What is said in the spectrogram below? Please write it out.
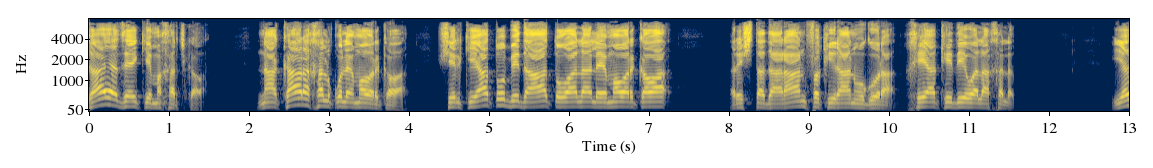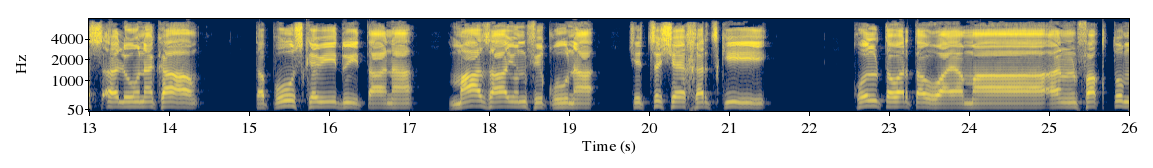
ځایه ځای کې مه خرچ کوه ناکاره خلقو له مه ورکوه شرکیاتو بدعاتو والا له مه ورکوه رشتہ داران فقیران وګوره ښې عقیدې والا خلق یسألونک تپوس کوي دوی تانا ما ذا ينفقون چې څه شي خرج کی قل تورته وایا ما انفقتم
